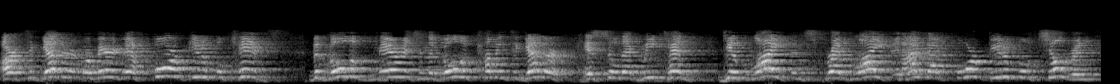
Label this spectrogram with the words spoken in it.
are together and we're married, we have four beautiful kids. The goal of marriage and the goal of coming together is so that we can give life and spread life. And I've got four beautiful children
